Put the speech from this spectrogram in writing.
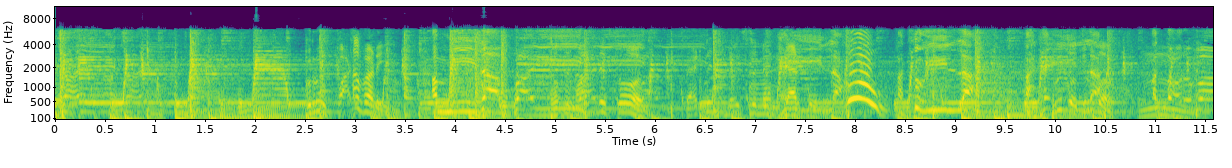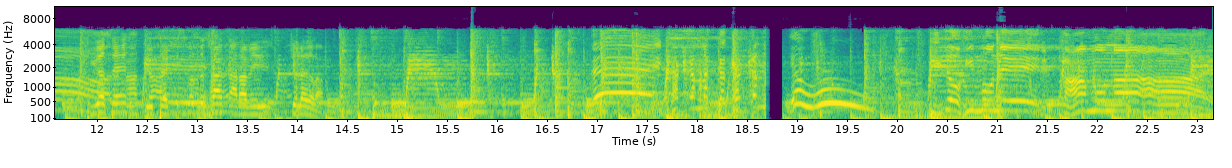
যায় গুরু ফাটাফাটি আমিরা নাচ দেখছোস প্র্যাকটিস মেক্স ঠিক আছে তুই প্র্যাকটিস করতে থাক আর আমি চলে গেলাম মনের কামনায়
